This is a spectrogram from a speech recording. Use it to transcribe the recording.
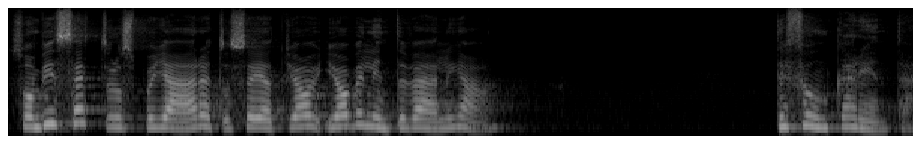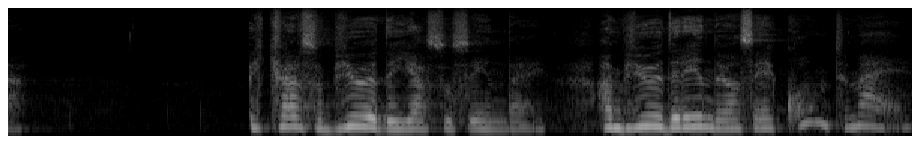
Så om vi sätter oss på gäret och säger att jag, jag vill inte välja. Det funkar inte. Ikväll så bjuder Jesus in dig. Han bjuder in dig och säger kom till mig.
